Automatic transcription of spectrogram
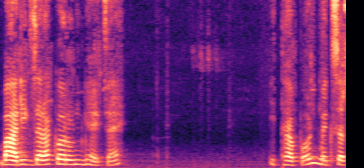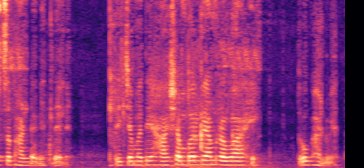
बारीक जरा करून घ्यायचा आहे. इथं आपण मिक्सरचं भांडं घेतलेलं आहे. त्याच्यामध्ये हा शंभर ग्रॅम रवा आहे. तो घालूयात.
